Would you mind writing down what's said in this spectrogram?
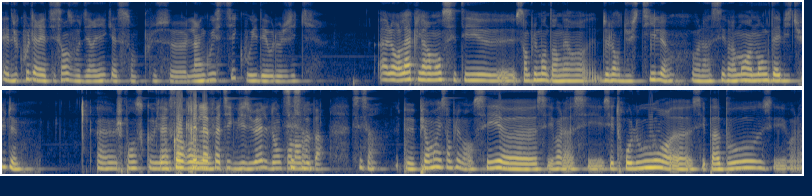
Et du coup, les réticences, vous diriez qu'elles sont plus linguistiques ou idéologiques? Alors là, clairement, c'était simplement de l'ordre du style. Voilà, c'est vraiment un manque d'habitude. Euh, je pense qu'il y a encore. Ça crée de la euh, fatigue visuelle, donc on n'en veut pas. C'est ça, purement et simplement. C'est euh, voilà, c'est trop lourd, c'est pas beau, c'est voilà,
